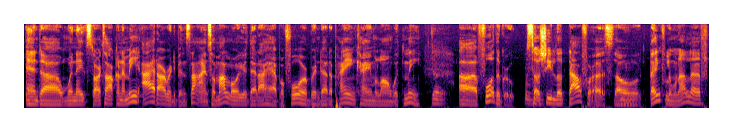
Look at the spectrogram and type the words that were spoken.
And uh, when they start talking to me, I had already been signed. So my lawyer that I had before, Brendetta Payne, came along with me uh, for the group. So she looked out for us. So thankfully, when I left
